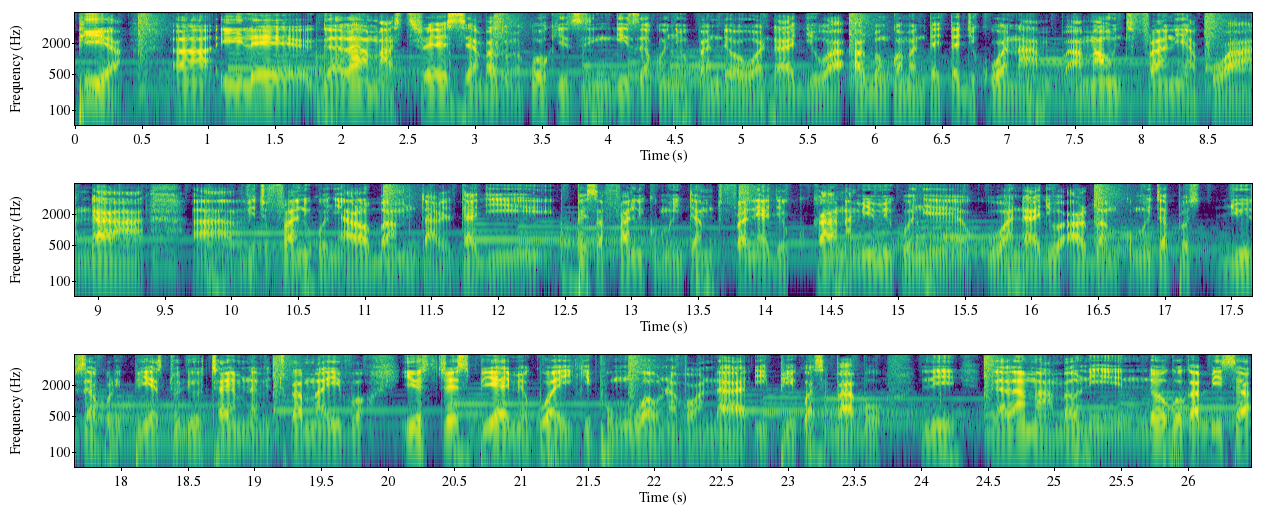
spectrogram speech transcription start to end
pia uh, ile gharama stress ambazo umekuwa ukiziingiza kwenye upande wa uandaaji wa album kwamba nitahitaji kuwa na amount fulani ya kuandaa uh, vitu fulani kwenye album nitahitaji pesa fulani kumuita mtu fulani aje kukaa na mimi kwenye uandaaji wa album kumuita producer kulipia studio time na vitu kama hivyo. Hiyo stress pia imekuwa ikipungua unavyoandaa ep kwa sababu ni gharama ambayo ni ndogo kabisa.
